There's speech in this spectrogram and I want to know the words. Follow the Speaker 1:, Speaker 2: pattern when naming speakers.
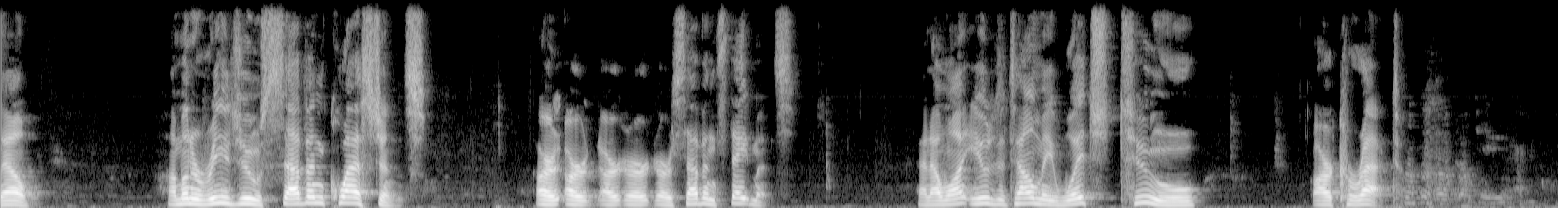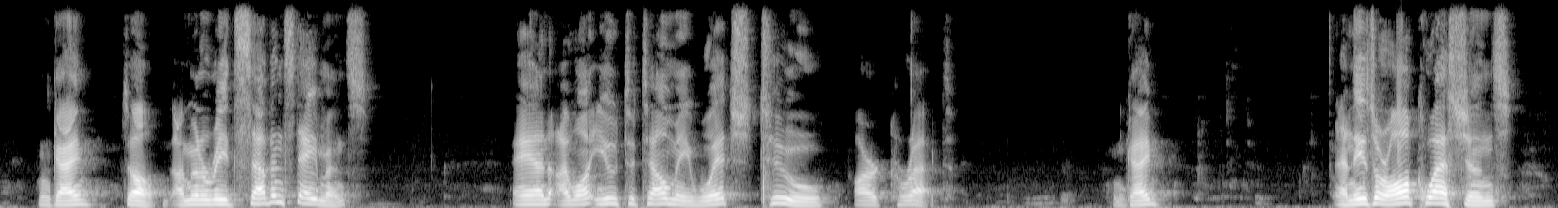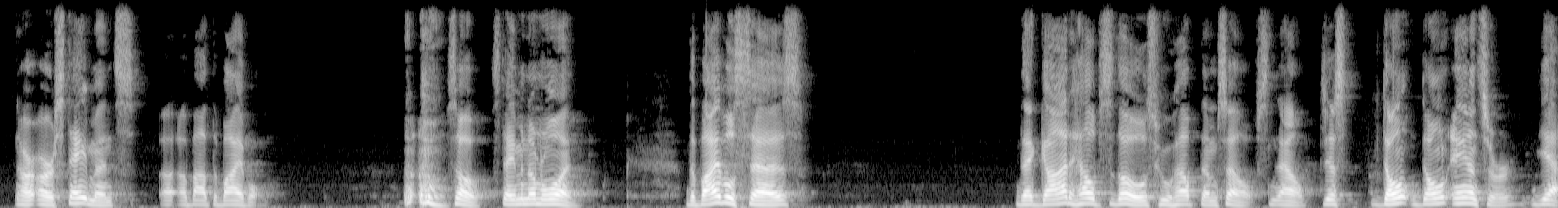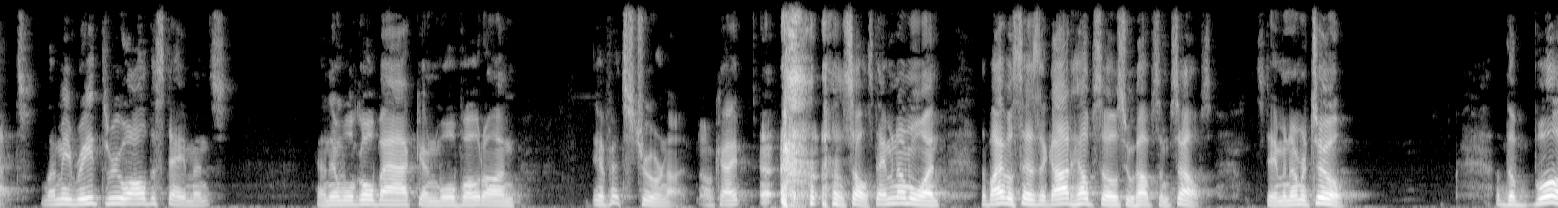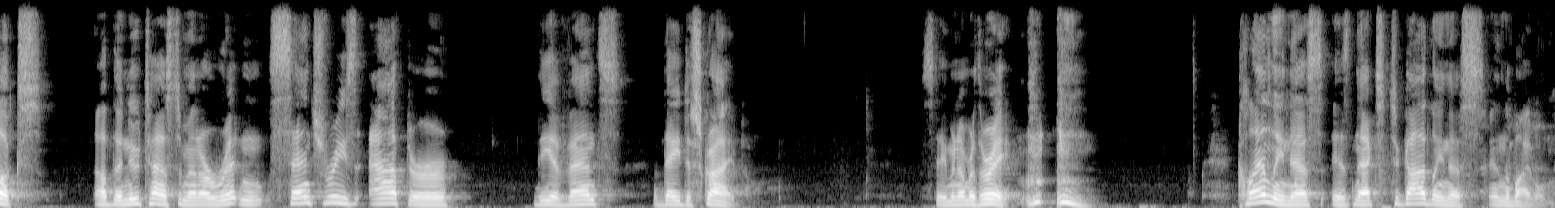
Speaker 1: Now, I'm going to read you seven questions, or, or, or, or, seven statements. And I want you to tell me which two are correct. Okay? So, I'm going to read seven statements, and I want you to tell me which two are correct. Okay? And these are all questions or, or statements uh, about the Bible. so, statement number one the Bible says that God helps those who help themselves. Now, just don't don't answer yet. Let me read through all the statements and then we'll go back and we'll vote on if it's true or not, okay? so, statement number 1, the Bible says that God helps those who help themselves. Statement number 2, the books of the New Testament are written centuries after the events they describe. Statement number three cleanliness is next to godliness in the Bible.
